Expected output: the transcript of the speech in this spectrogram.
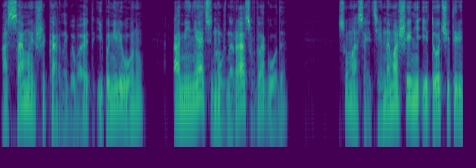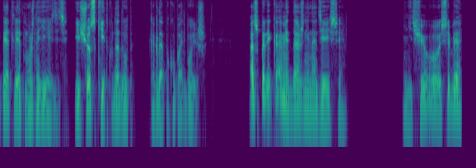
а самые шикарные бывают и по миллиону, а менять нужно раз в два года. С ума сойти, на машине и то 4-5 лет можно ездить, еще скидку дадут, когда покупать будешь. А с париками даже не надейся. «Ничего себе!»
